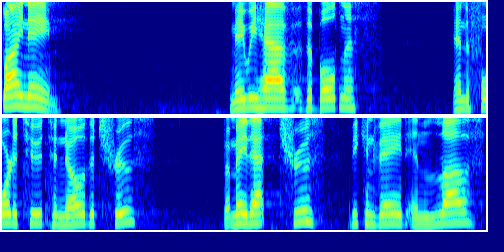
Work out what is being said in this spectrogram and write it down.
by name. May we have the boldness and the fortitude to know the truth, but may that truth be conveyed in love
